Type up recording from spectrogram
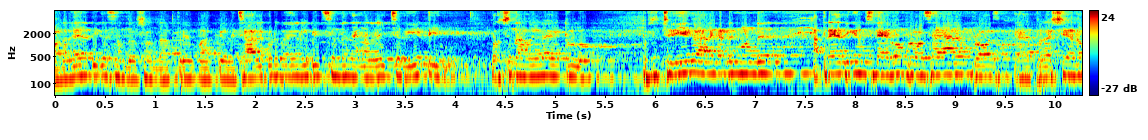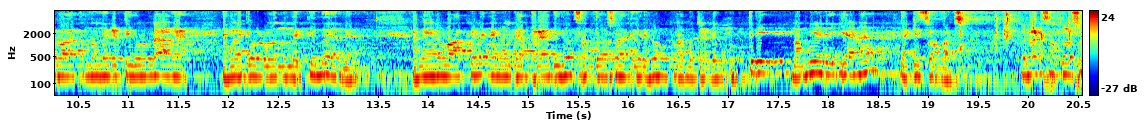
വളരെയധികം സന്തോഷമുണ്ട്. അത്രയും വാക്കുകൾ. ചാലക്കുടി വൈറൽ ബീച്ച് എന്ന ഞങ്ങളുടെ ചെറിയ ടീം കുറച്ച് നാളുകളായിട്ടുള്ളൂ. പക്ഷെ ചെറിയ കാലഘട്ടം കൊണ്ട് അത്രയധികം സ്നേഹവും പ്രോത്സാഹനവും പ്രോ- ഭാഗത്തു നിന്ന് കിട്ടിയതുകൊണ്ടാണ് ഞങ്ങൾക്ക് ഇവിടെ വന്ന് നിൽക്കുന്നത് തന്നെ. അങ്ങനെ വാക്കുകൾ ഞങ്ങൾക്ക് അത്രയധികം സന്തോഷം അനുഗ്രഹം തന്നിട്ടുണ്ട്. ഒത്തിരി നന്ദി അറിയിക്കുകയാണ്. താങ്ക് യു സോ മച്ച് ഒരുപാട് സന്തോഷം.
